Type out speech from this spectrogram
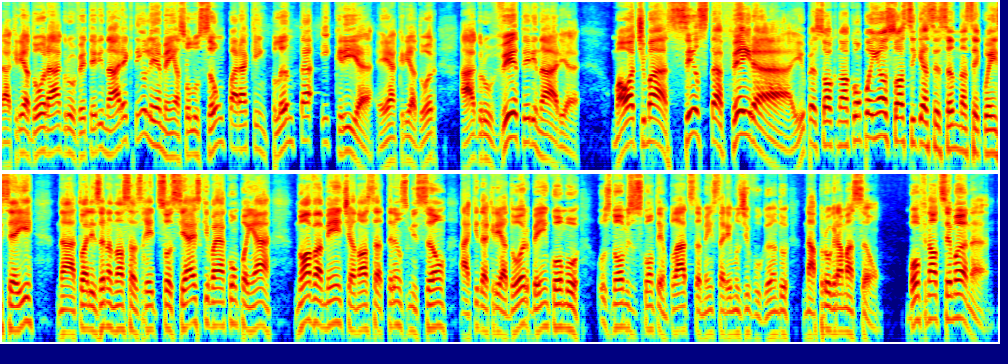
da criadora agroveterinária, que tem o lema, hein? A solução para quem planta e cria. É a criador agroveterinária. Uma ótima sexta-feira! E o pessoal que não acompanhou, só seguir acessando na sequência aí, na, atualizando as nossas redes sociais, que vai acompanhar novamente a nossa transmissão aqui da Criador, bem como os nomes dos contemplados também estaremos divulgando na programação. Bom final de semana!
